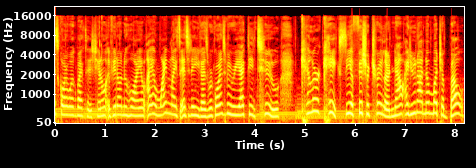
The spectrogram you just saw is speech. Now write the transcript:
Wine Squad. Welcome back to this channel. If you don't know who I am, I am WineLights, and today, you guys, we're going to be reacting to Killer Cakes, the official trailer. Now, I do not know much about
